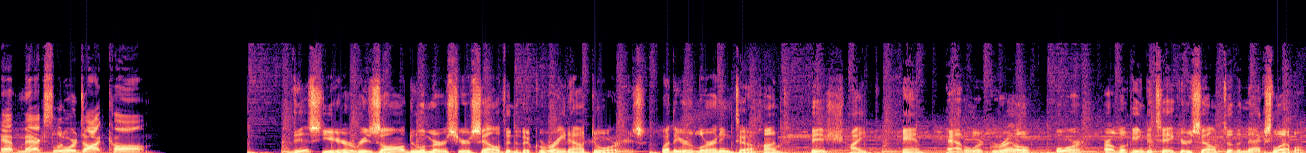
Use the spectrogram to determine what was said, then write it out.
at maxlure.com. This year, resolve to immerse yourself into the great outdoors. Whether you're learning to hunt, fish, hike, camp, paddle, or grill, or are looking to take yourself to the next level,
